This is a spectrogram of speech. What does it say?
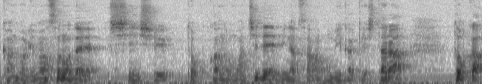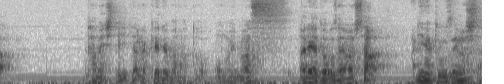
頑張りますので新種どこかの町で皆さんお見かけしたらどうか試していただければなと思います。ありがとうございました。ありがとうございました。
